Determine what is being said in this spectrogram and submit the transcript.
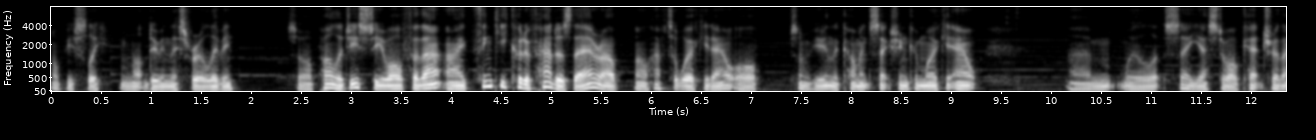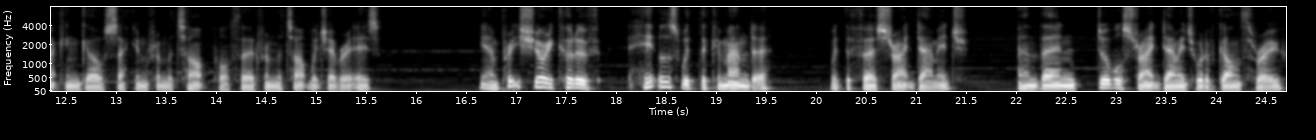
obviously. I'm not doing this for a living. So apologies to you all for that. I think he could have had us there. I'll, I'll have to work it out, or some of you in the comments section can work it out. Um, we'll say yes to Oketra. That can go second from the top, or third from the top, whichever it is. Yeah, I'm pretty sure he could have hit us with the commander with the first strike damage, and then double strike damage would have gone through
